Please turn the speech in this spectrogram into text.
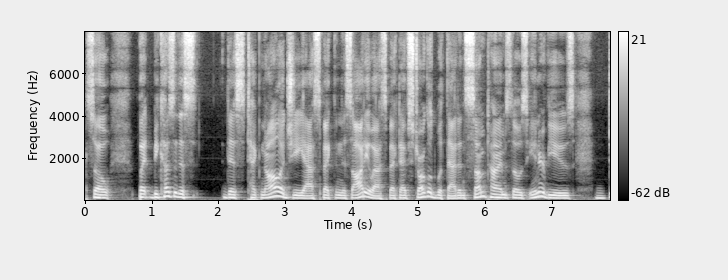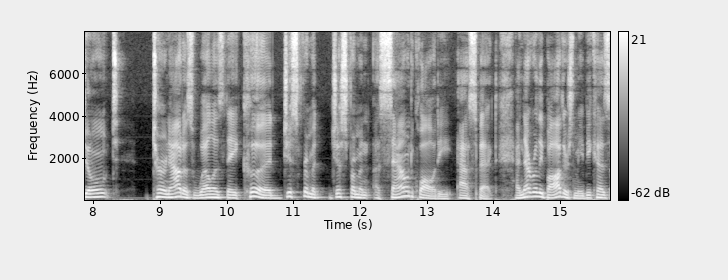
So, but because of this this technology aspect and this audio aspect, I've struggled with that. And sometimes those interviews don't turn out as well as they could just from a just from an, a sound quality aspect. And that really bothers me because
